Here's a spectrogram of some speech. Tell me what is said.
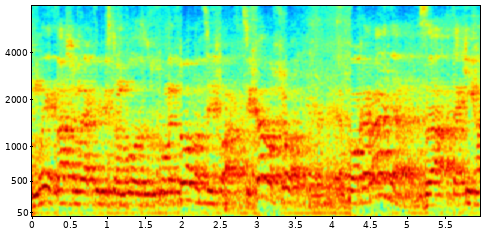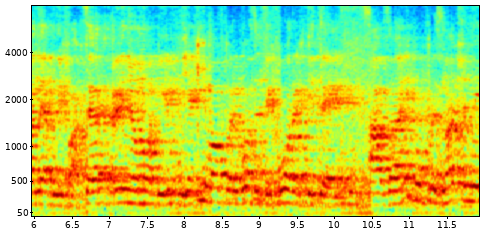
Ми, нашими активістами було задокументовано цей факт. Цікаво, що покарання за такий ганебний факт це реанімобіль, який мав перевозити хворих дітей, а взагалі був призначений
